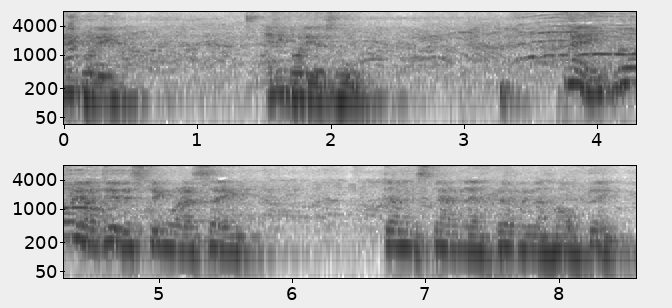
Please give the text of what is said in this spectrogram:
anybody, anybody at all. Hey, normally I do this thing where I say, don't stand there filming the whole thing.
